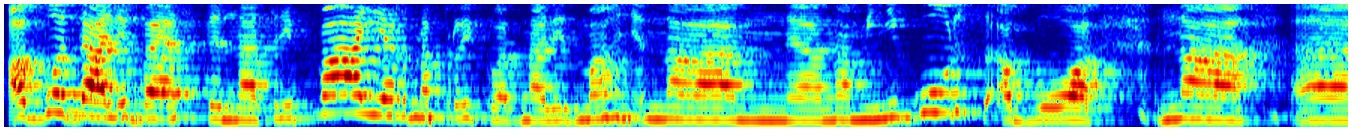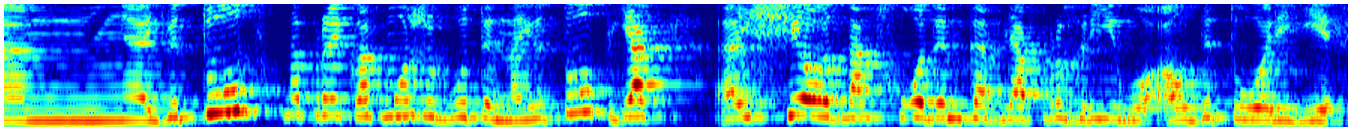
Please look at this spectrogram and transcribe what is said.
або далі вести на Tripwire, наприклад, на, лідмаг... на, на міні-курс, або на ем, YouTube, наприклад, може бути на YouTube, як е, ще одна сходинка для прогріву аудиторії.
